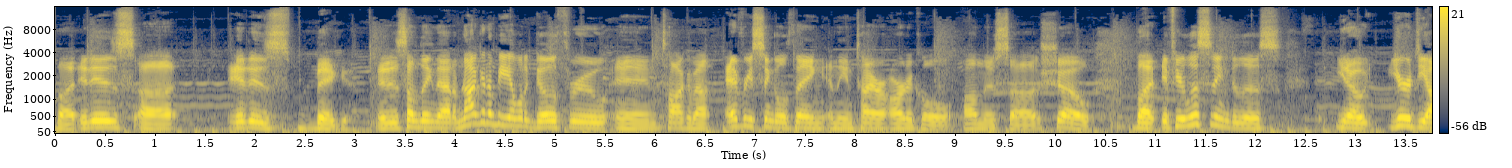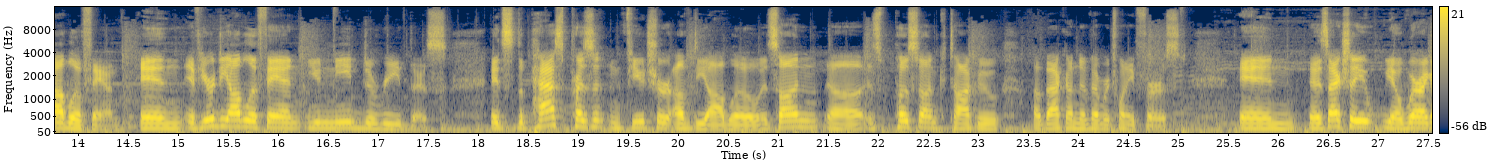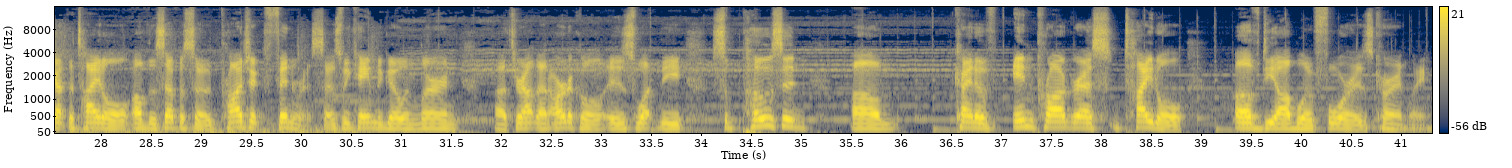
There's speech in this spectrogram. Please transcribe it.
But it is uh, it is big. It is something that I'm not going to be able to go through and talk about every single thing in the entire article on this uh, show. But if you're listening to this, you know, you're a Diablo fan. And if you're a Diablo fan, you need to read this. It's the past, present, and future of Diablo. It's on, uh, it's posted on Kotaku uh, back on November 21st. And it's actually you know where I got the title of this episode, Project Fenris. As we came to go and learn uh, throughout that article, is what the supposed um, kind of in progress title of Diablo 4 is currently.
